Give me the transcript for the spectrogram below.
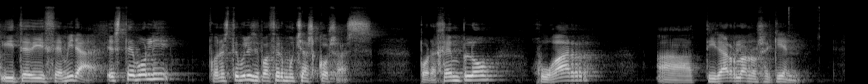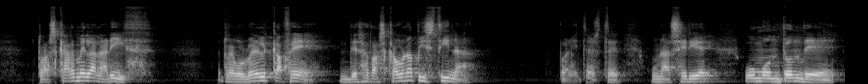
y te dice, mira, este boli, con este boli se puede hacer muchas cosas. Por ejemplo, jugar a tirarlo a no sé quién, rascarme la nariz, revolver el café, desatascar una piscina. Bueno, entonces una serie, un montón de,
